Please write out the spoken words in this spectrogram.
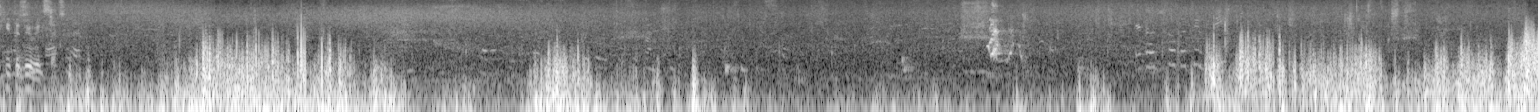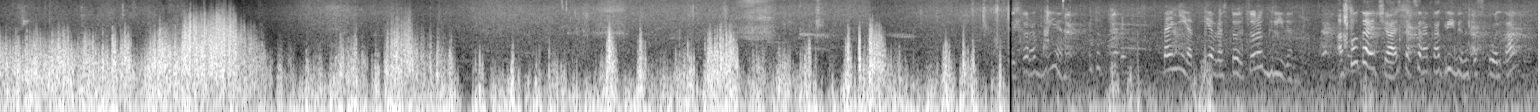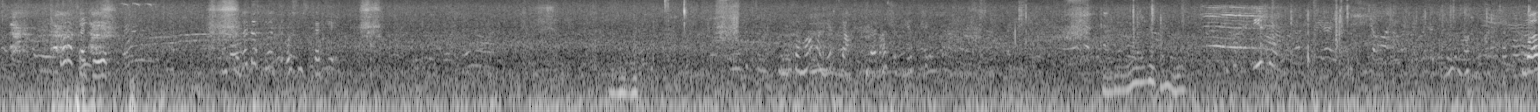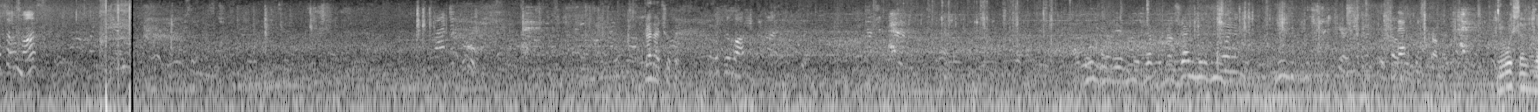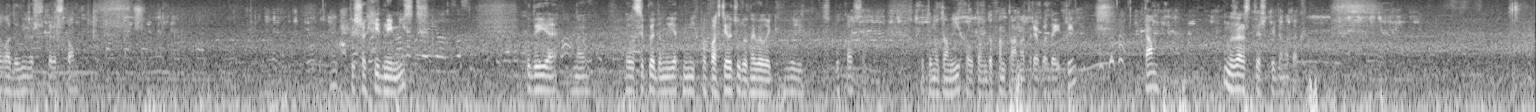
звідки ти дивишся. гривен это сколько? 40 копеек. Вот это стоит 80 копеек. Ну, Глаз алмаз. Да-да, чути. На жаль, ми Де? Ну, Ось він Володимир з хрестом. Пішохідний міст, куди я на велосипедом ніяк не міг попасти. Я отут от невеликий вилік Тому там їхав, там до фонтана треба дійти. Там ми зараз теж підемо так.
